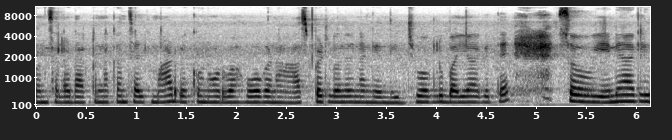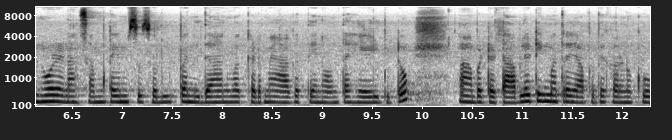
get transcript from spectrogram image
ಒಂದು ಸಲ ಡಾಕ್ಟ್ರನ್ನ ಕನ್ಸಲ್ಟ್ ಮಾಡಬೇಕು. ನೋಡುವ, ಹೋಗೋಣ. ಹಾಸ್ಪಿಟ್ಲು ಅಂದರೆ ನನಗೆ ನಿಜವಾಗ್ಲೂ ಭಯ ಆಗುತ್ತೆ. ಸೊ ಏನೇ ಆಗಲಿ ನೋಡೋಣ. ಸಮ್ಟೈಮ್ಸು ಸ್ವಲ್ಪ ನಿಧಾನವಾಗಿ ಕಡಿಮೆ ಆಗುತ್ತೇನೋ ಅಂತ ಹೇಳಿಬಿಟ್ಟು. ಬಟ್ ಟ್ಯಾಬ್ಲೆಟಿಗೆ ಮಾತ್ರ ಯಾವುದೇ ಕಾರಣಕ್ಕೂ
